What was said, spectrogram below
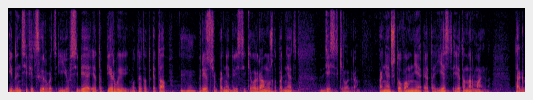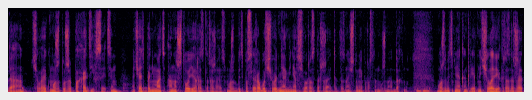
идентифицировать ее в себе, это первый вот этот этап. Угу. Прежде чем поднять 200 килограмм, нужно поднять 10 килограмм понять, что во мне это есть, и это нормально. Тогда человек может уже, походив с этим, начать понимать, а на что я раздражаюсь. Может быть, после рабочего дня меня все раздражает. Это значит, что мне просто нужно отдохнуть. Uh-huh. Может быть, меня конкретный человек раздражает.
